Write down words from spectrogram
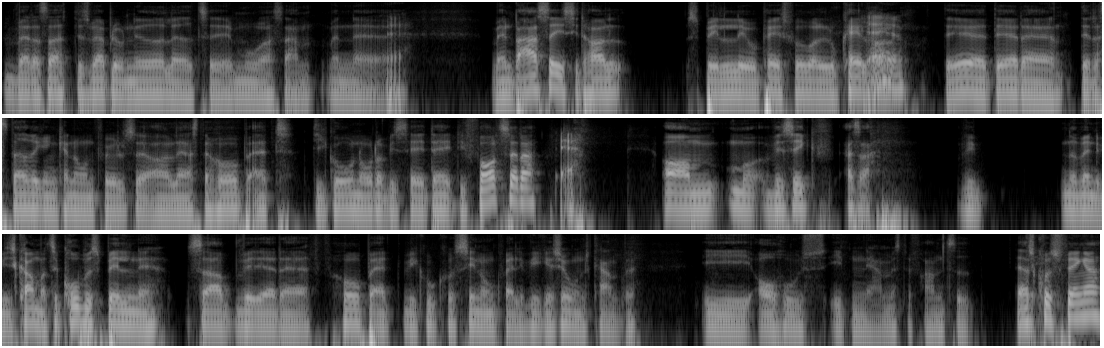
hvad der så desværre blev nederlaget til Mura sammen. Men, øh, Ja. Men bare se sit hold spille europæisk fodbold, lokal Ja, hold, ja. Det, er- det, er da, det er da stadigvæk en kanonfølelse, og lad os da håbe, at de gode noter, vi ser i dag, de fortsætter. Ja. Og om, må, hvis ikke, altså, vi nødvendigvis kommer til gruppespillene, så vil jeg da håbe, at vi kunne se nogle kvalifikationskampe i Aarhus i den nærmeste fremtid. Lad os krydse fingre.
